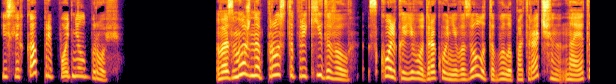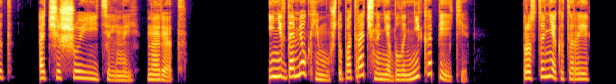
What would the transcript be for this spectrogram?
и слегка приподнял бровь. Возможно, просто прикидывал, сколько его драконьего золота было потрачено на этот очешуительный наряд. И невдомёк ему, что потрачено не было ни копейки. Просто некоторые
